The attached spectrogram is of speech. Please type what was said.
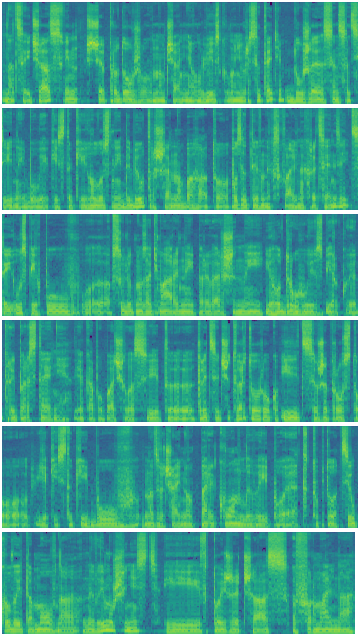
на цей час. Він ще продовжував навчання у Львівському університеті. Дуже сенсаційний був якийсь такий голосний дебют. Страшенно багато позитивних схвальних рецензій. Цей успіх був абсолютно затьмарений, перевершений його другою збіркою Три перстені, яка побачила світ 34-го року. І це вже просто якийсь такий був надзвичайно переконливий поет, тобто цілковита мовна невимушеність і в той же час формальна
